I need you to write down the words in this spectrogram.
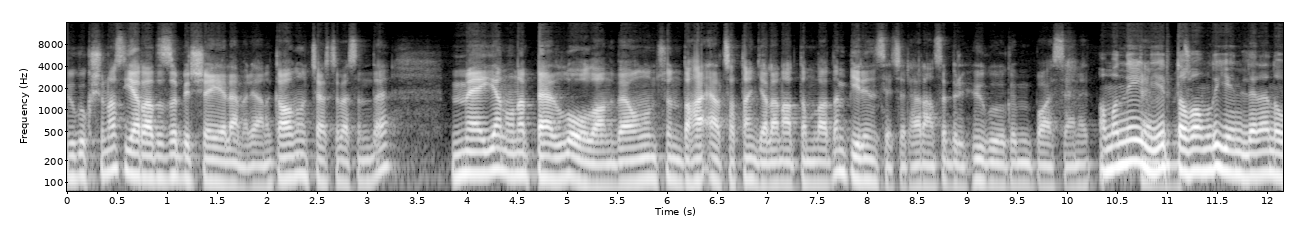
hüquqşünas yaradıcı bir şey eləmir. Yəni qanun çərçivəsində müəyyən ona bəlli olan və onun üçün daha əlçatan gələn addımlardan birini seçir hər hansı bir hüquqi mübahisəni. Amma nə eləyir? Davamlı yenilənən o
